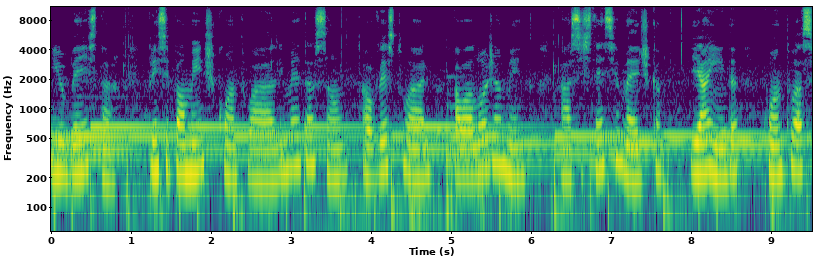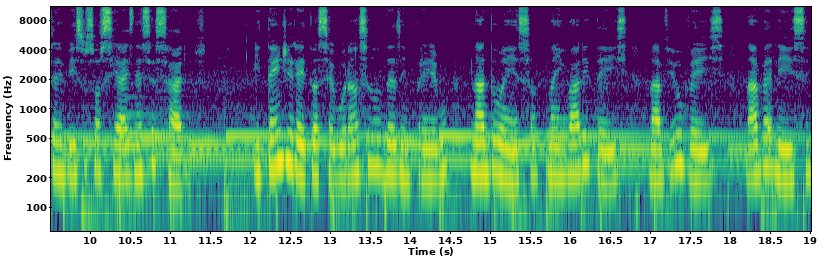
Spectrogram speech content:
e o bem-estar, principalmente quanto à alimentação, ao vestuário, ao alojamento, à assistência médica e ainda quanto a serviços sociais necessários. E tem direito à segurança no desemprego, na doença, na invalidez, na viuvez, na velhice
